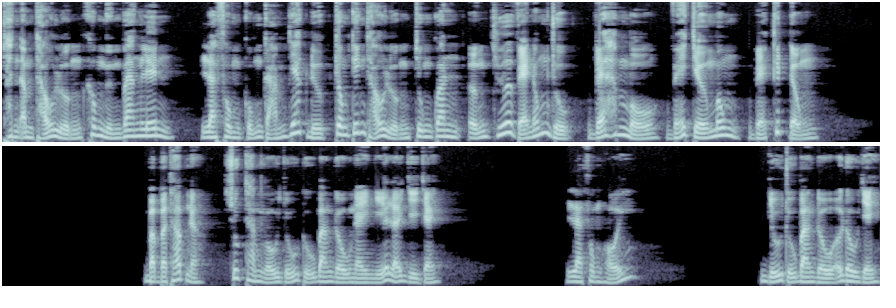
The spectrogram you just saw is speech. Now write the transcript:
Thanh âm thảo luận không ngừng vang lên, La Phong cũng cảm giác được trong tiếng thảo luận chung quanh ẩn chứa vẻ nóng ruột, vẻ hâm mộ, vẻ chờ mong, vẻ kích động. Bà bà thấp nè, suốt tham ngộ vũ trụ ban đầu này nghĩa là gì vậy? La Phong hỏi. Vũ trụ ban đầu ở đâu vậy?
